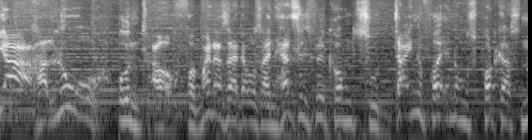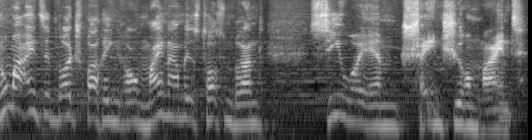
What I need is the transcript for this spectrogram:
Ja, hallo und auch von meiner Seite aus ein herzliches Willkommen zu deinem Veränderungspodcast Nummer 1 im deutschsprachigen Raum. Mein Name ist Thorsten Brandt, CYM Change Your Mind.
